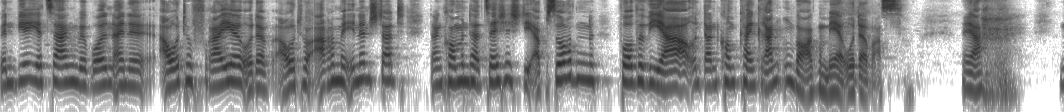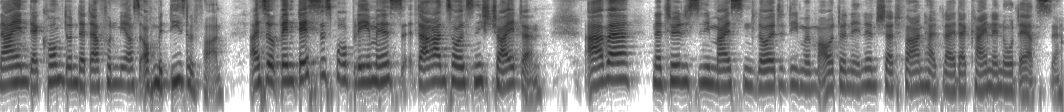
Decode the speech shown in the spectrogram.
Wenn wir jetzt sagen, wir wollen eine autofreie oder autoarme Innenstadt, dann kommen tatsächlich die absurden Vorwürfe wie ja, und dann kommt kein Krankenwagen mehr oder was. Ja. Nein, der kommt und der darf von mir aus auch mit Diesel fahren. Also wenn das das Problem ist, daran soll es nicht scheitern. Aber natürlich sind die meisten Leute, die mit dem Auto in die Innenstadt fahren, halt leider keine Notärzte.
